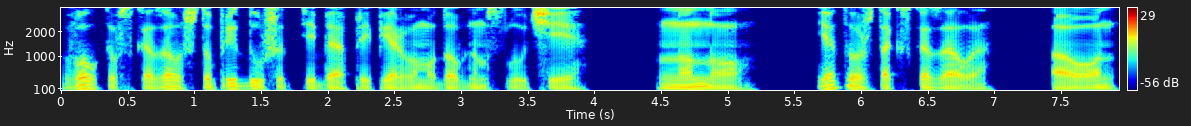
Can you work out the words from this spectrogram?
Волков сказал, что придушат тебя при первом удобном случае. Ну-ну, я тоже так сказала. А он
